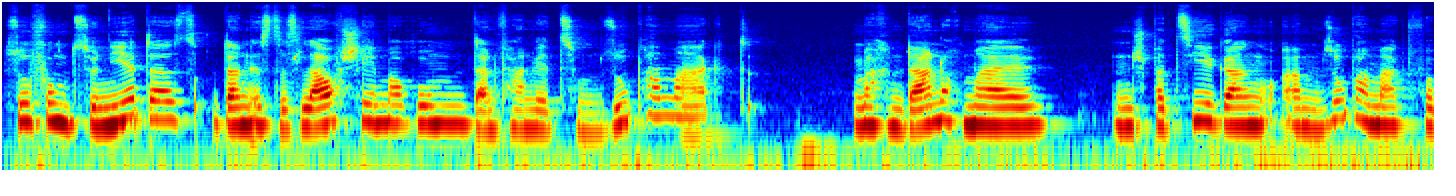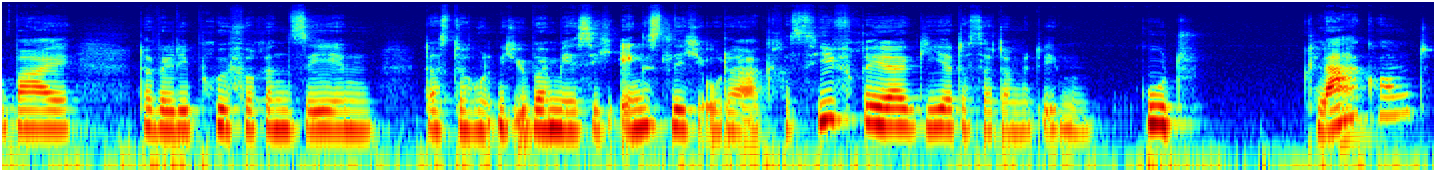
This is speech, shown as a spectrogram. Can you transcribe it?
So funktioniert das. Dann ist das Laufschema rum. Dann fahren wir zum Supermarkt, machen da nochmal einen Spaziergang am Supermarkt vorbei. Da will die Prüferin sehen, dass der Hund nicht übermäßig ängstlich oder aggressiv reagiert, dass er damit eben gut klarkommt.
